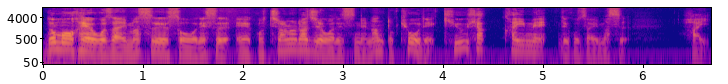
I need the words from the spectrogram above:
どうもおはようございます。そうです。えー、こちらのラジオはですね、なんと今日で900回目でございます。はい。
